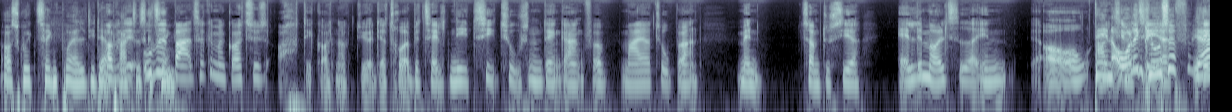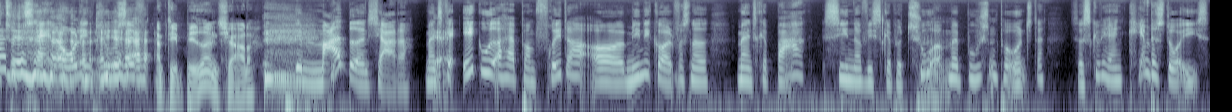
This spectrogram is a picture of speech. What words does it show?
Og skulle ikke tænke på alle de der og praktiske det, ting. umiddelbart, så kan man godt synes, åh, oh, det er godt nok dyrt. Jeg tror, jeg betalte 9-10.000 dengang for mig og to børn. Men som du siger, alle måltider ind, og Det er en all-inclusive. det er totalt all-inclusive. ja. Jamen, det er bedre end charter. Det er meget bedre end charter. Man Ja. skal ikke ud og have pomfritter og minigolf og sådan noget. Man skal bare sige, når vi skal på tur med bussen på onsdag, så skal vi have en kæmpe stor is.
